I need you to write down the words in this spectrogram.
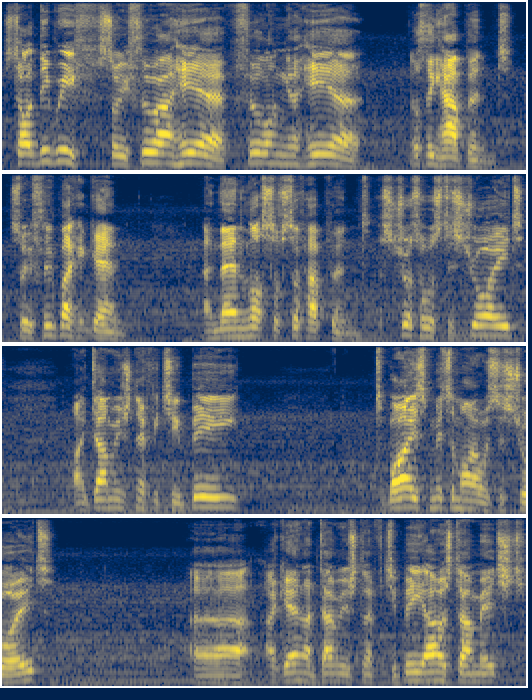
Start debrief. So he flew out here, flew along here. Nothing happened. So he flew back again. And then lots of stuff happened. A strutter was destroyed. I damaged an FE2B. Tobias Mittermeier was destroyed. Uh, again, I damaged an F2B. I was damaged.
